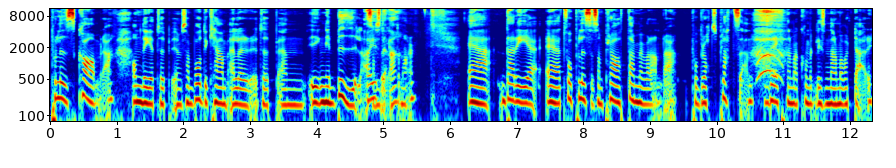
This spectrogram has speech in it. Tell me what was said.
poliskamera. Om det är typ en sån bodycam eller typ en inne i bilen Ja, som du det, vet ja. de har. Eh, där är eh, två poliser som pratar med varandra på brottsplatsen direkt när de har, kommit, liksom när de har varit där.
